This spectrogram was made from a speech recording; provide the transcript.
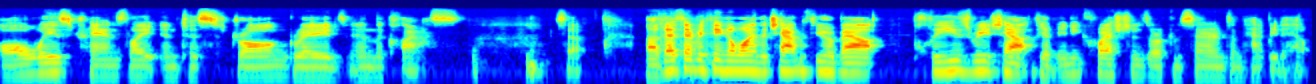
always translate into strong grades in the class. So uh, that's everything I wanted to chat with you about. Please reach out if you have any questions or concerns. I'm happy to help.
